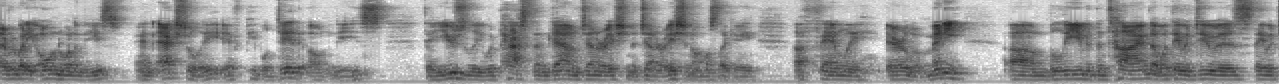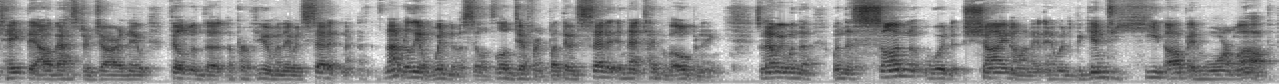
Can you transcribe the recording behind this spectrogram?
everybody owned one of these, and actually, if people did own these, they usually would pass them down generation to generation, almost like a, a family heirloom. Many um, believe at the time that what they would do is they would take the alabaster jar and they filled with the, the perfume and they would set it. It's not really a windowsill; it's a little different, but they would set it in that type of opening. So that way, when the when the sun would shine on it and it would begin to heat up and warm up,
